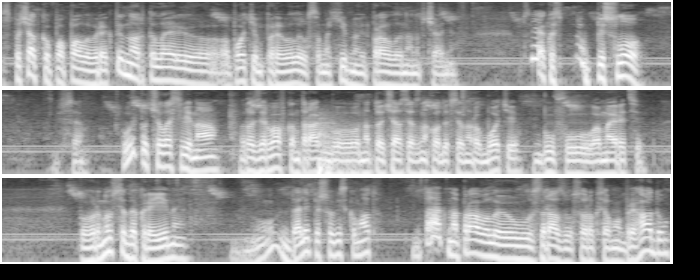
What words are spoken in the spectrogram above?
Спочатку попали в реактивну артилерію, а потім перевели в самохідну і відправили на навчання. Це якось ну, пішло і все. Коли почалась війна, розірвав контракт, бо на той час я знаходився на роботі, був у Америці. Повернувся до країни. Ну, далі пішов військкомат. Так, направили у, зразу у 47-му бригаду,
